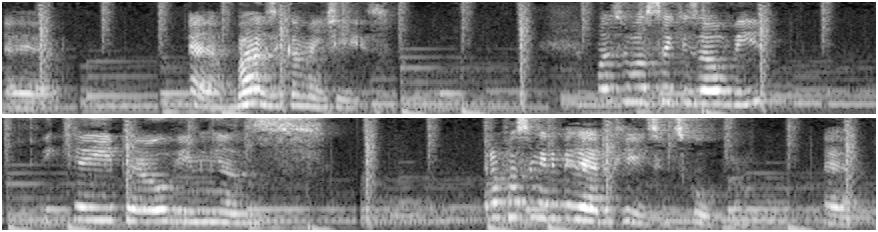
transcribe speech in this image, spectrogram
É. É, basicamente isso. Mas se você quiser ouvir, fique aí pra ouvir minhas. Eu não faço a mínima ideia do que é isso, desculpa. É.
